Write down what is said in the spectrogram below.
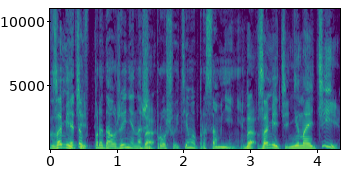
заметьте, Это продолжение нашей Да. прошлой темы про сомнения. да, заметьте, не найти,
